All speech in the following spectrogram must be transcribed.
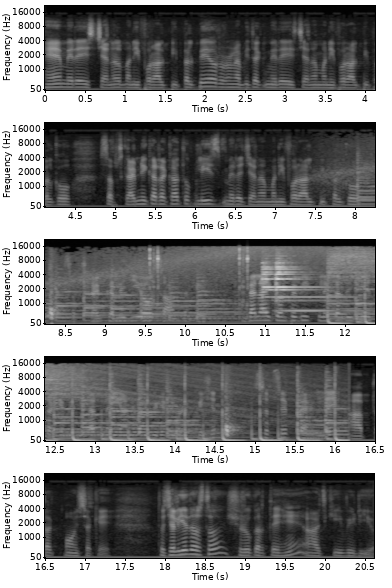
हैं मेरे इस channel money for all people पे और उन्होंने अभी तक मेरे इस channel money for all people को सब्सक्राइब नहीं कर रखा तो प्लीज़ मेरे channel money for all people को सब्सक्राइब कर लीजिए और साथ लगे बेल आइकॉन पे भी क्लिक कर दीजिए ताकि मेरी हर नई आने वाली वीडियो की नोटिफिकेशन सबसे पहले आप तक पहुँच सके। तो चलिए दोस्तों, शुरू करते हैं आज की वीडियो।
